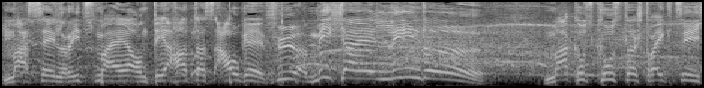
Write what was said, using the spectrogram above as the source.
Marcel Ritzmeier und der hat das Auge für Michael Lindl. Markus Kuster streckt sich,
